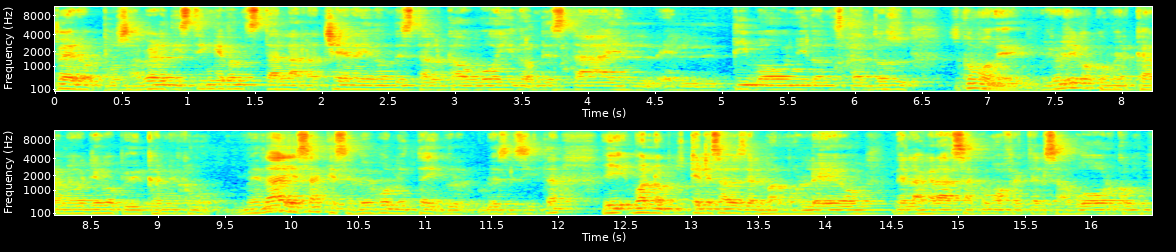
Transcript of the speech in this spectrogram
pero pues a ver, distingue dónde está la rachera y dónde está el cowboy y dónde está el, el T-bone y dónde está entonces es como de yo llego a comer carne o llego a pedir carne como me da esa que se ve bonita y gruesecita. Y bueno pues qué le sabes del marmoleo de la grasa cómo afecta el sabor cómo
